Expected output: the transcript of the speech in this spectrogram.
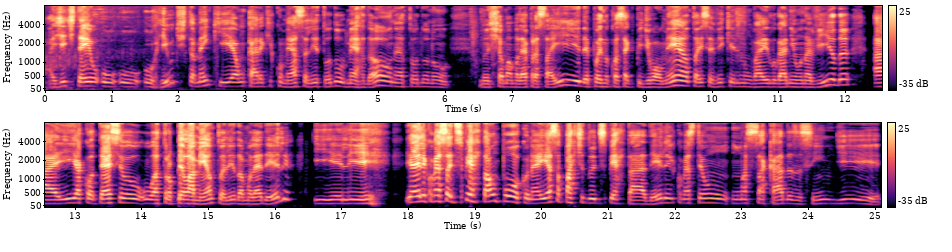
A gente tem o, o, o Hilt também, que é um cara que começa ali todo merdão, né? Todo no. Não chama a mulher para sair, depois não consegue pedir o um aumento, aí você vê que ele não vai em lugar nenhum na vida. Aí acontece o, o atropelamento ali da mulher dele. E ele. E aí ele começa a despertar um pouco, né? E essa parte do despertar dele, ele começa a ter um, umas sacadas assim de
